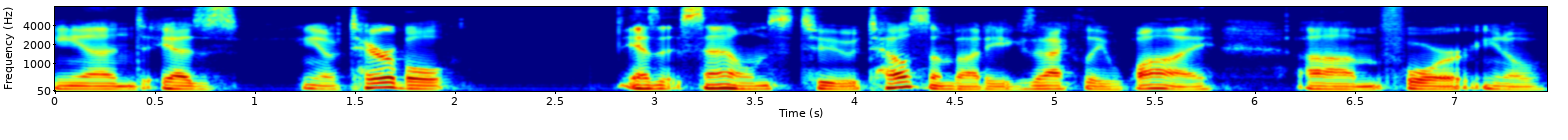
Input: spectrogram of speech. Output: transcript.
And as you know, terrible as it sounds to tell somebody exactly why, um, for you know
